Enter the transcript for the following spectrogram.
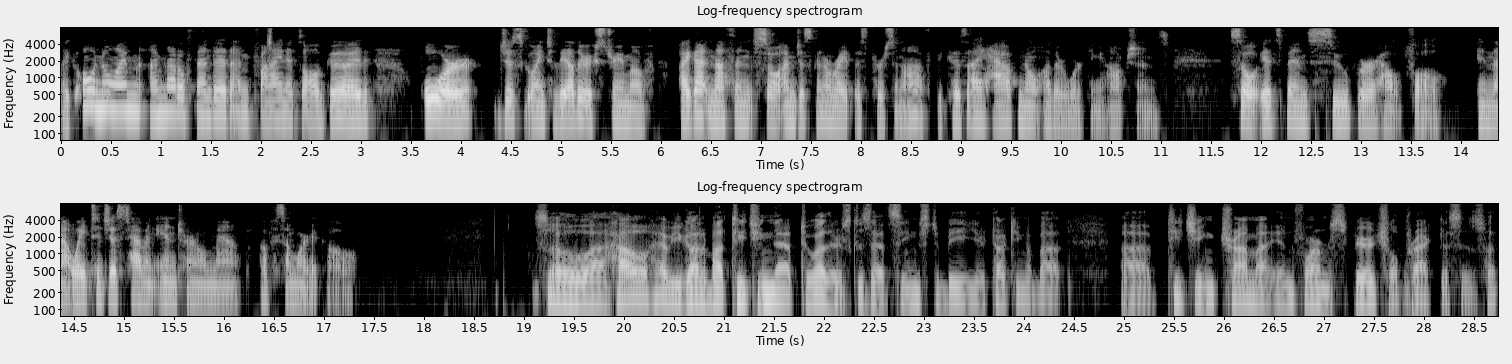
like, oh no, I'm I'm not offended, I'm fine, it's all good, or just going to the other extreme of I got nothing, so I'm just going to write this person off because I have no other working options. So it's been super helpful in that way to just have an internal map of somewhere to go. So, uh, how have you gone about teaching that to others? Because that seems to be, you're talking about uh, teaching trauma informed spiritual practices. What,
